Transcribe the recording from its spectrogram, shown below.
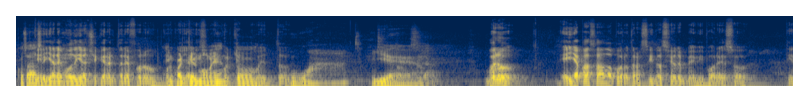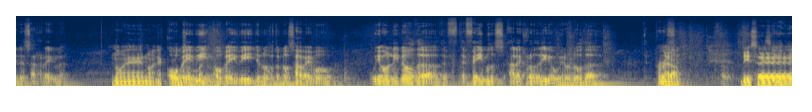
Cosas que así. ella le podía chequear el teléfono en cualquier, momento. en cualquier momento. What? Yeah. Bueno, ella ha pasado por otras situaciones, maybe por eso tiene esa regla. No es, no es O maybe, o maybe, nosotros no sabemos. We only know the, the, the famous Alex Rodriguez, we don't know the, person. Mira, dice,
